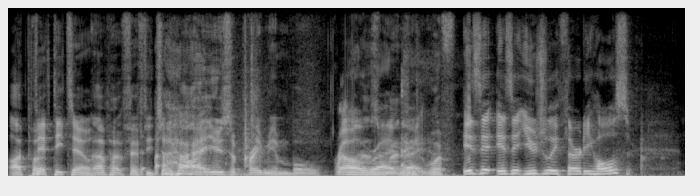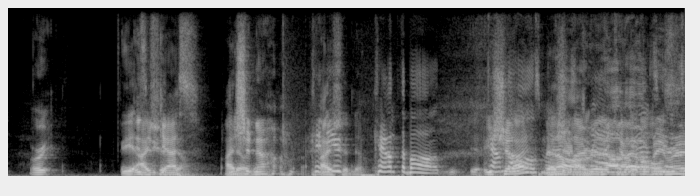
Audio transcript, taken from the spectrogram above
I put 52. I put 52. but All I right. use a premium ball. Oh, That's right, many right. with- Is it is it usually 30 holes? Or Yeah, is I it a should guess? know. I you should know. know. Can I you should know. count the ball? Count should the I? holes, No, man. should I really no, count that would be really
